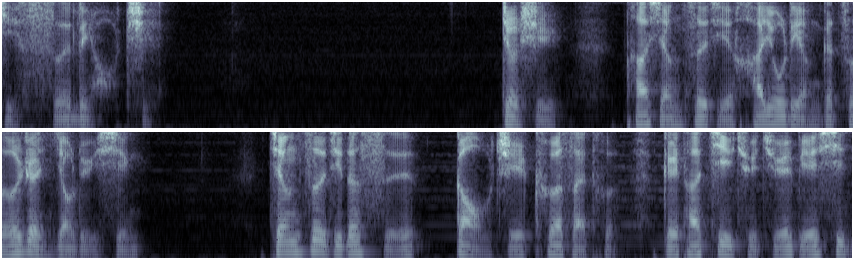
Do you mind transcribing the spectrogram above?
一死了之。这时，他想自己还有两个责任要履行：将自己的死告知科赛特，给他寄去诀别信。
